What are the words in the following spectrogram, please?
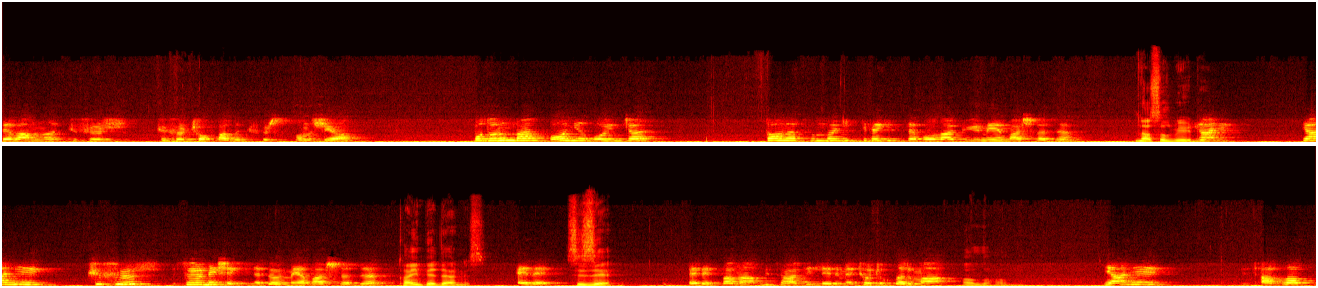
devamlı küfür, küfür çok fazla küfür konuşuyor. Bu durumdan 10 yıl boyunca sonrasında gitgide gitgide bu olay büyümeye başladı. Nasıl büyüdü? Yani yani küfür sövme şekline dönmeye başladı. Kayınpederiniz. Evet, Sizi. evet bana, misafirlerime, çocuklarıma Allah Allah. Yani akla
